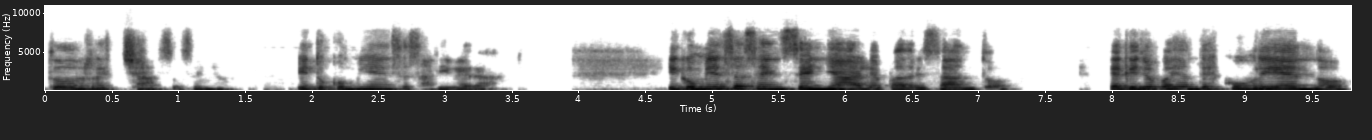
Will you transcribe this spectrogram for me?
todo rechazo, Señor. y tú comiences a liberar. Y comienzas a enseñarle, Padre Santo, que ellos vayan descubriendo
